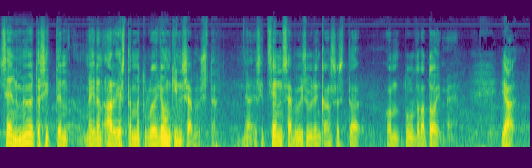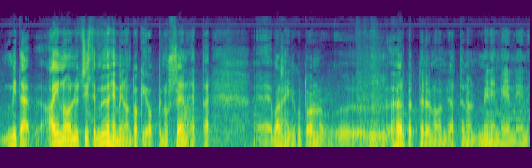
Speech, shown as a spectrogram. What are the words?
sen myötä sitten meidän arjestamme tulee jonkin sävystä. Ja sitten sen sävyisyyden kanssa sitä on tultava toimeen. Ja mitä ainoa nyt siis myöhemmin on toki oppinut sen, että eh, varsinkin kun tuon eh, hörpöttelyn on jättänyt minimiin, niin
